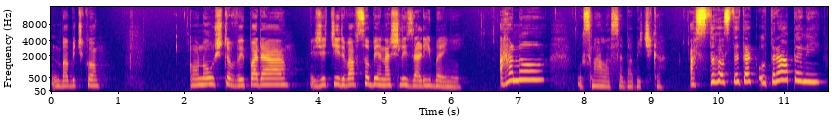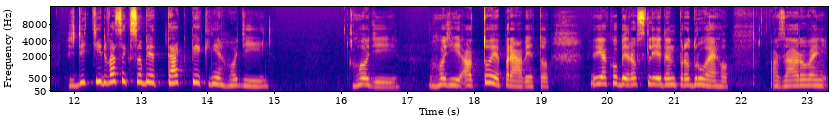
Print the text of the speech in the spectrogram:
babičko, ono už to vypadá, že ti dva v sobě našli zalíbení. Ano, usmála se babička. A z toho jste tak utrápený. Vždyť ti dva se k sobě tak pěkně hodí. Hodí, hodí a to je právě to. Jako by rostli jeden pro druhého. A zároveň,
